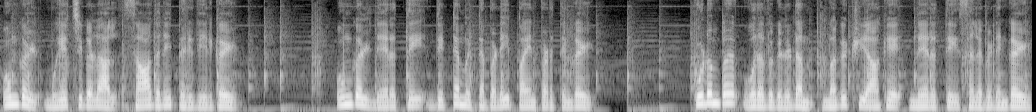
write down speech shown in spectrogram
உங்கள் முயற்சிகளால் சாதனை பெறுவீர்கள். உங்கள் நேரத்தை திட்டமிட்டபடி பயன்படுத்துங்கள். குடும்ப உறவுகளிடம் மகிழ்ச்சியாக நேரத்தை செலவிடுங்கள்.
